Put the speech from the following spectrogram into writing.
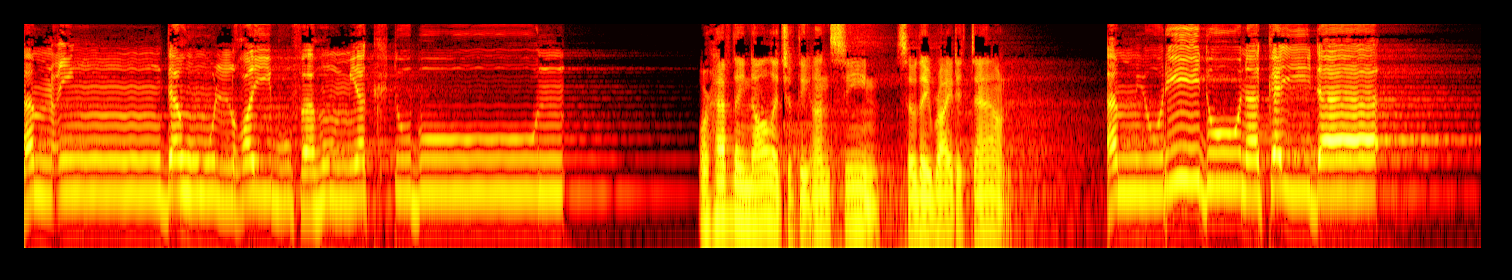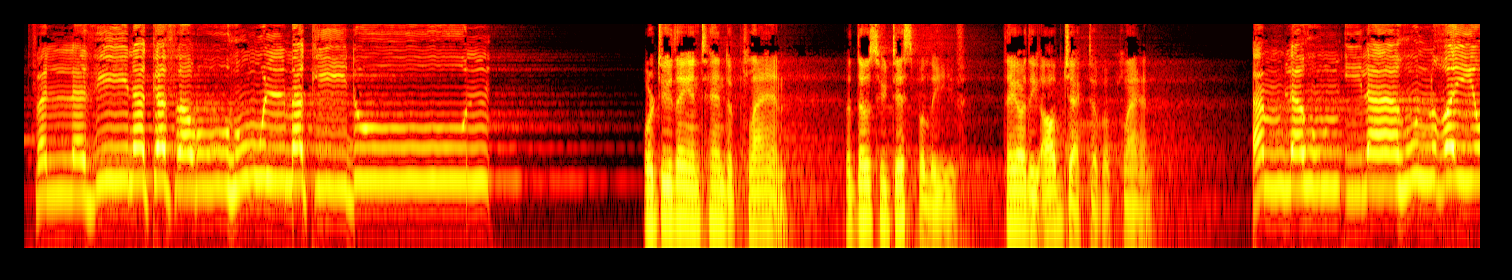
أم عندهم الغيب فهم يكتبون Or have they knowledge of the unseen, so they write it down? أم يريدون كيدا فالذين كفروا هم المكيدون Or do they intend a plan? But those who disbelieve, they are the object of a plan. أم لهم إله غير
